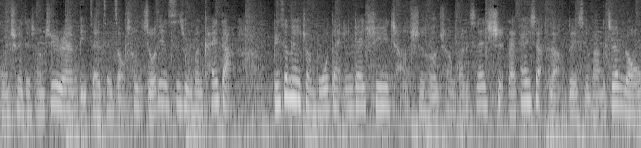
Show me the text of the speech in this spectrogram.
红雀对上巨人，比赛在早上九点四十五分开打，比赛没有转播，但应该是一场适合串关的赛事。来看一下两队先发的阵容。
